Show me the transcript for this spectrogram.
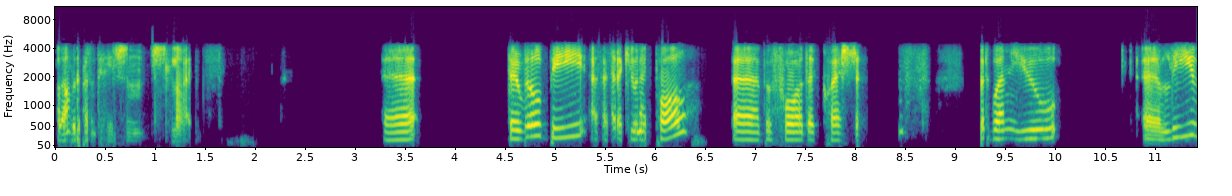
along with the presentation slides. Uh, There will be, as I said, a Q&A poll uh, before the questions, but when you uh, leave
